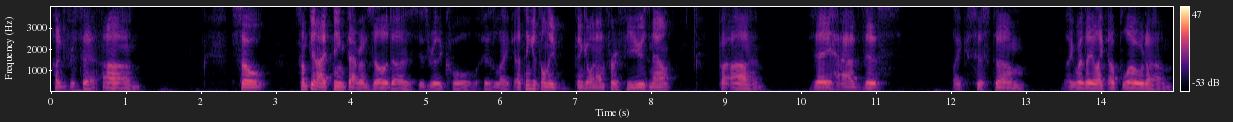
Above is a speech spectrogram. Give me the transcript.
hundred percent. Um, so something I think that Rapzilla does is really cool. Is like I think it's only been going on for a few years now, but um, they have this like system like where they like upload um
